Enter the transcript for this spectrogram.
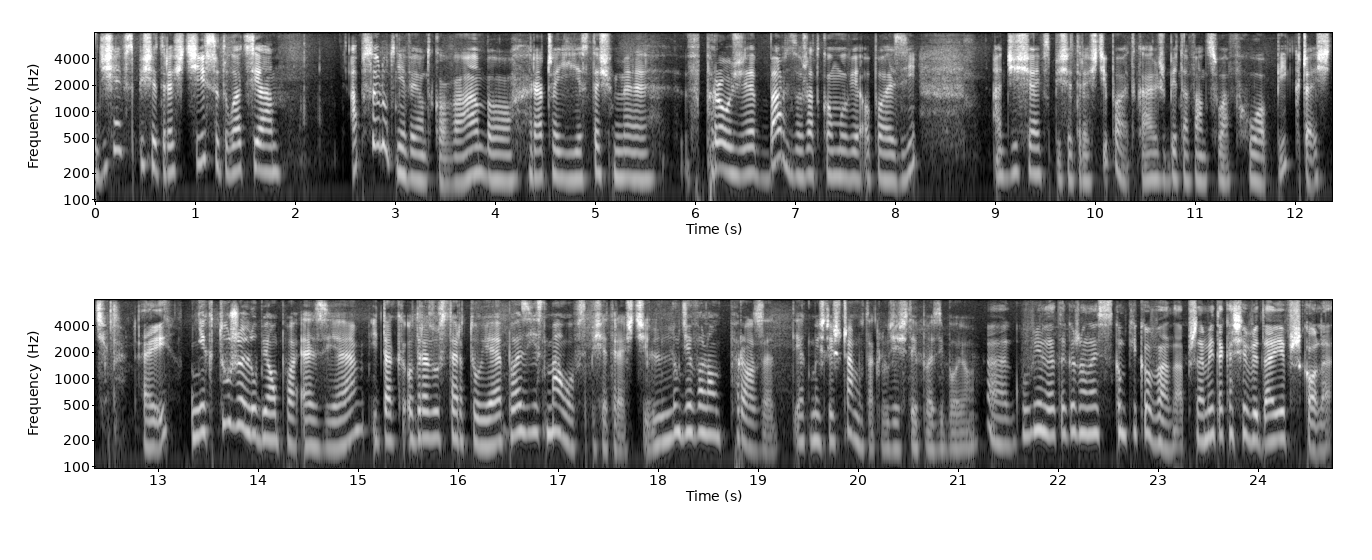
Dzisiaj w spisie treści sytuacja absolutnie wyjątkowa, bo raczej jesteśmy w prozie, bardzo rzadko mówię o poezji. A dzisiaj w spisie treści poetka Elżbieta Wancław Chłopik. Cześć. Hej. Niektórzy lubią poezję i tak od razu startuję. Poezji jest mało w spisie treści. Ludzie wolą prozę. Jak myślisz, czemu tak ludzie się tej poezji boją? A, głównie dlatego, że ona jest skomplikowana. Przynajmniej taka się wydaje w szkole.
